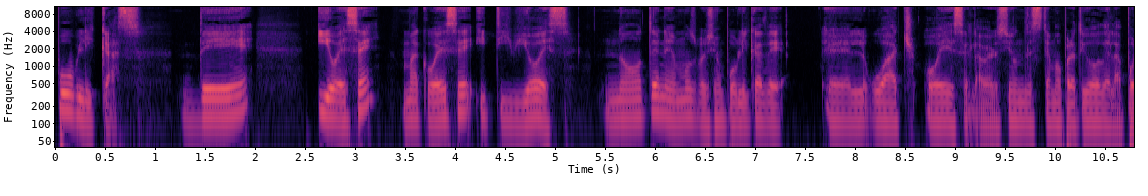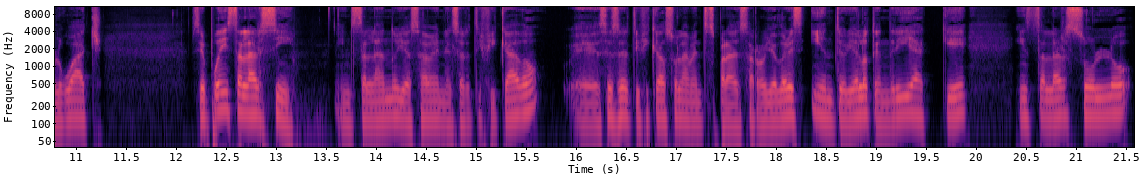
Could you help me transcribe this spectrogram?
públicas de iOS, macOS y tvOS. No tenemos versión pública de el Watch OS, la versión del sistema operativo del Apple Watch. Se puede instalar, sí. Instalando, ya saben, el certificado. Ese certificado solamente es para desarrolladores y en teoría lo tendría que instalar solo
